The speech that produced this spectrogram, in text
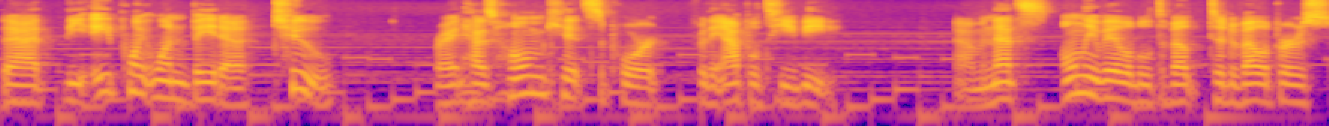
that the 8.1 beta 2, right, has HomeKit support for the Apple TV. Um, and that's only available to, to developers.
